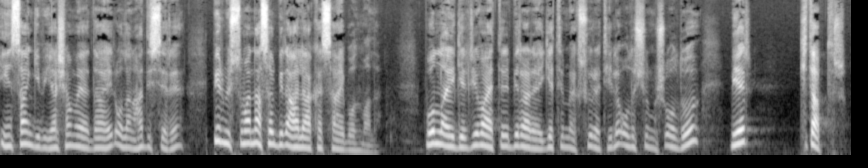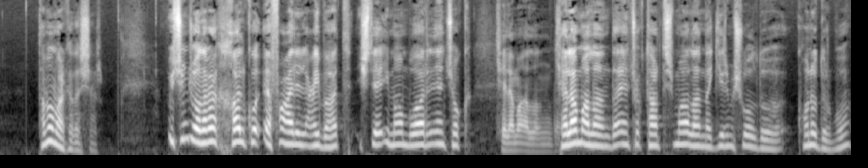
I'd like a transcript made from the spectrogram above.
İnsan gibi yaşamaya dair olan hadisleri bir Müslüman nasıl bir ahlaka sahip olmalı? Bununla ilgili rivayetleri bir araya getirmek suretiyle oluşturmuş olduğu bir kitaptır. Tamam arkadaşlar. Üçüncü olarak Halku Ef'alil İbad. İşte İmam Buhari'nin en çok Kelama alanında. kelam alanında en çok tartışma alanına girmiş olduğu konudur bu.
